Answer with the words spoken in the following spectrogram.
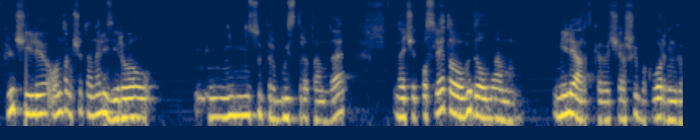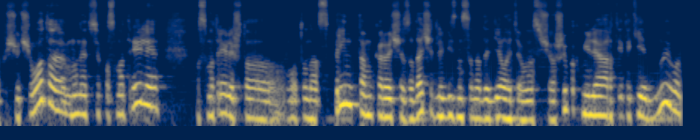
включили, он там что-то анализировал не, не супер быстро там, да, значит, после этого выдал нам миллиард, короче, ошибок, ворнингов, еще чего-то, мы на это все посмотрели, посмотрели, что вот у нас спринт там, короче, задачи для бизнеса надо делать, а у нас еще ошибок миллиард, и такие, ну его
